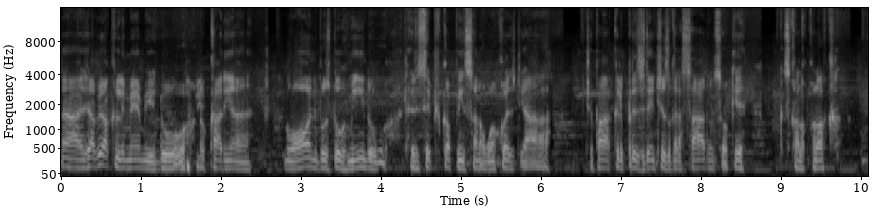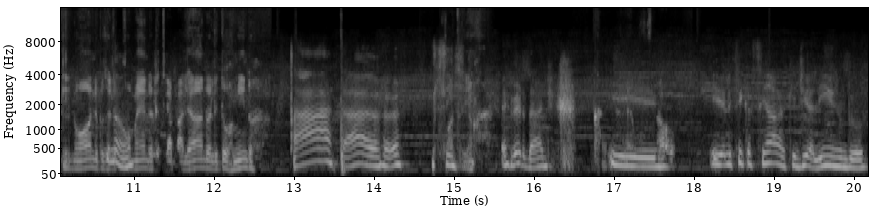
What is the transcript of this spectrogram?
ah, já viu aquele meme do, do carinha no ônibus dormindo? Ele sempre fica pensando alguma coisa de ah, tipo ah, aquele presidente desgraçado, não sei o que. Que os caras colocam. Ele no ônibus, ele Não. comendo, ele trabalhando, ele dormindo. Ah, tá. aham. Sim, é verdade. E, e ele fica assim, ah, que dia lindo.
